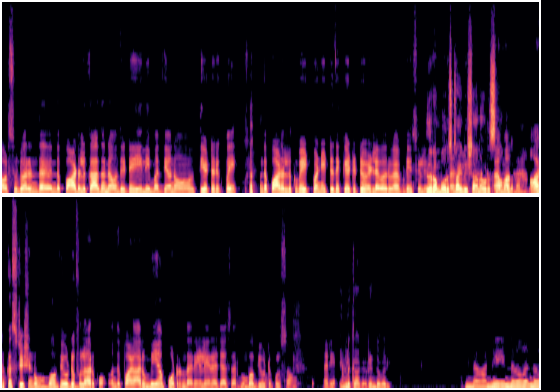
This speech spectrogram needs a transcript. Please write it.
அவர் சொல்லுவார் இந்த இந்த பாடலுக்காக நான் வந்து டெய்லி மத்தியானம் தியேட்டருக்கு போய் இந்த பாடலுக்கு வெயிட் பண்ணிட்டு இதை கேட்டுட்டு வெளில வருவேன் அப்படின்னு சொல்லி. இது ரொம்ப ஒரு ஸ்டைலிஷான ஒரு சாங் ஆர்கஸ்ட்ரேஷன் ரொம்ப பியூட்டிஃபுல்லா இருக்கும். அந்த பா அருமையா போட்டிருந்தாரு இளையராஜா சார். ரொம்ப பியூட்டிஃபுல் சாங் நிறைய. எங்களுக்காக ரெண்டு வரி. நானே நானா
